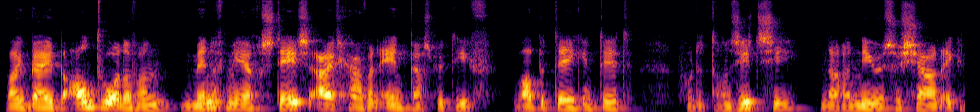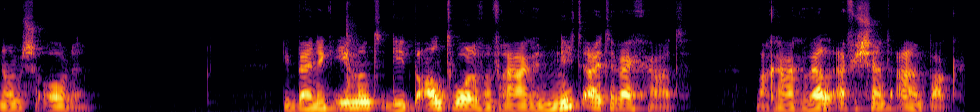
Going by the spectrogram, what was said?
waar ik bij het beantwoorden van min of meer steeds uitga van één perspectief. Wat betekent dit voor de transitie naar een nieuwe sociaal-economische orde? Nu ben ik iemand die het beantwoorden van vragen niet uit de weg gaat, maar graag wel efficiënt aanpak.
